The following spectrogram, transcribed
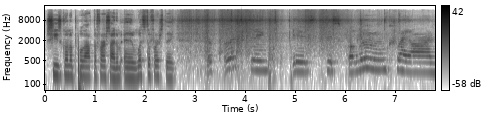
She's gonna pull out the first item, and what's the first thing? The first thing is this balloon crayon.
